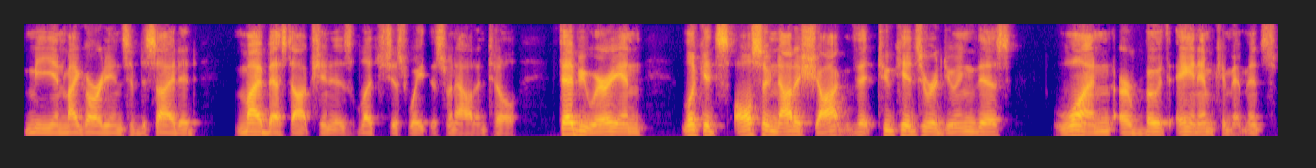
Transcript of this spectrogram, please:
me and my guardians have decided my best option is let's just wait this one out until February. And look, it's also not a shock that two kids who are doing this, one are both A and M commitments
